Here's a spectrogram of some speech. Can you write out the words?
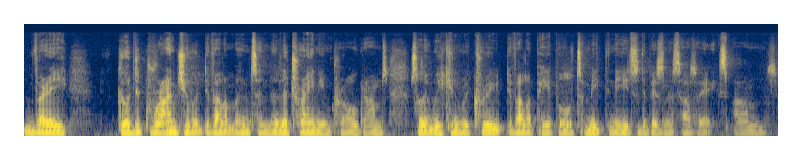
very good graduate development and other training programs so that we can recruit, develop people to meet the needs of the business as it expands.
